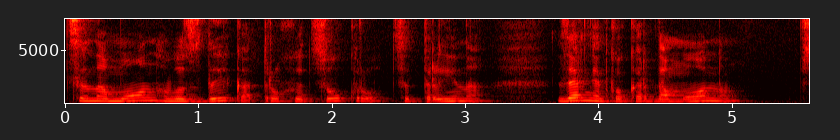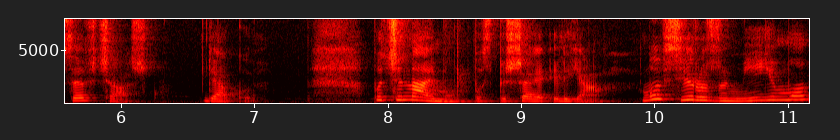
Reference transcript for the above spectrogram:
цинамон, гвоздика, трохи цукру, цитрина, зернятко кардамону. Все в чашку. Дякую. Починаємо, поспішає Ілля. Ми всі розуміємо,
